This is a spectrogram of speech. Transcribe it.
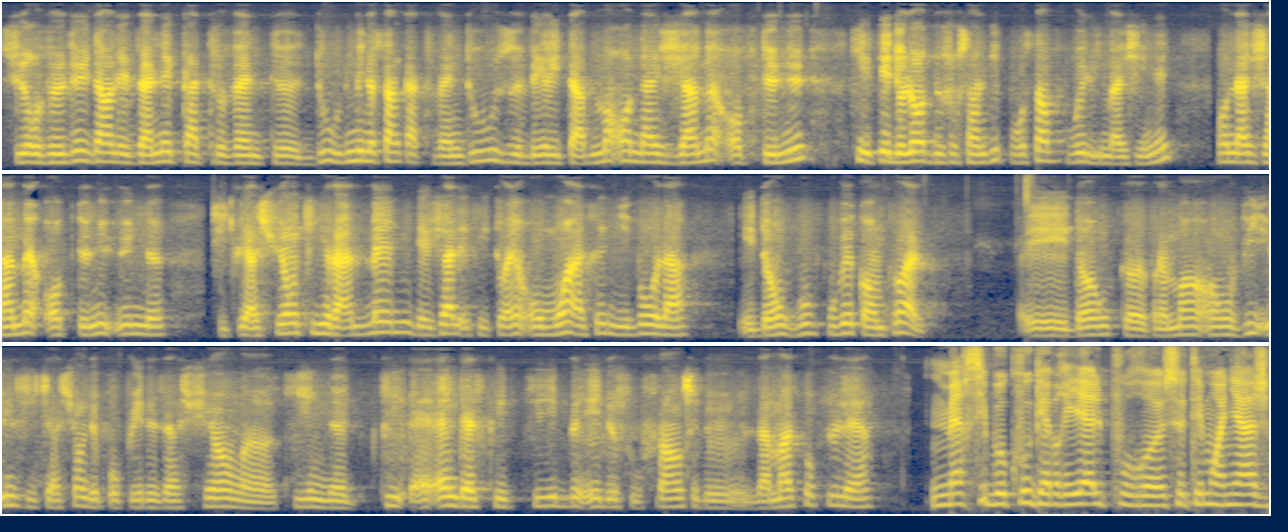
survenue dans les années 92, 1992, véritablement, on n'a jamais obtenu, qui était de l'ordre de 70%, vous pouvez l'imaginer, on n'a jamais obtenu une situation qui ramène déjà les citoyens au moins à ce niveau-là. Et donc, vous pouvez comprendre et donc, euh, vraiment, on vit une situation de paupérisation euh, qui, est indescriptible et de souffrance de la masse populaire. Merci beaucoup, Gabriel, pour euh, ce témoignage.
